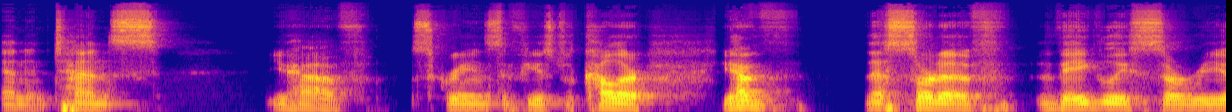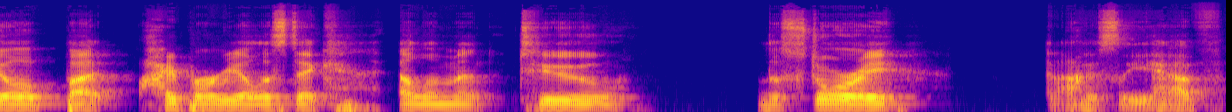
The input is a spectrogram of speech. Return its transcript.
and intense. You have screens suffused with color. You have this sort of vaguely surreal but hyper realistic element to the story. And obviously, you have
